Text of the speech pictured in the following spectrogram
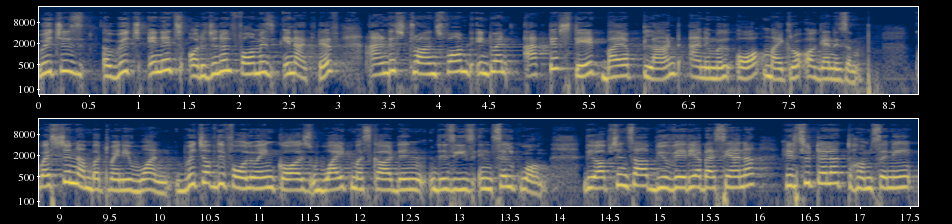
which is uh, which in its original form is inactive and is transformed into an active state by a plant animal or microorganism Question number 21. Which of the following cause white muscardine disease in silkworm? The options are Beauveria bassiana, Hirsutella thomsoni,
